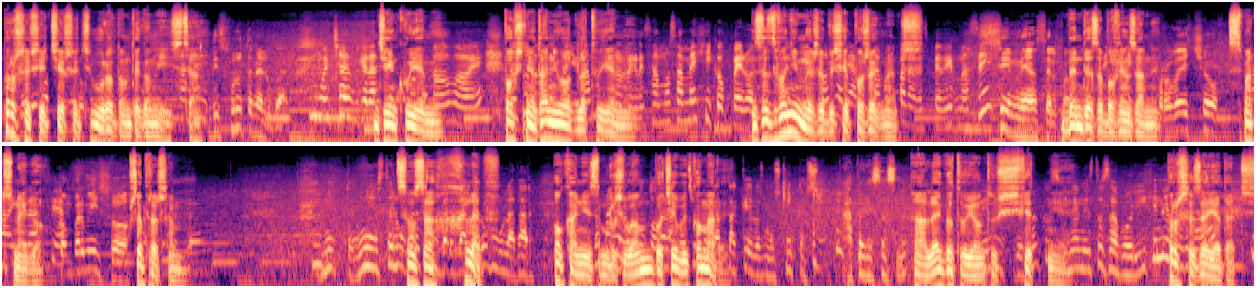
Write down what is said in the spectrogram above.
Proszę się cieszyć urodą tego miejsca. Dziękujemy. Po śniadaniu odlatujemy. Zadzwonimy, żeby się pożegnać. Będę zobowiązany. Smacznego. Przepraszam. Co za chleb. Oka nie zmrużyłam, bo cięły komary. Ale gotują tu świetnie. Proszę zajadać.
